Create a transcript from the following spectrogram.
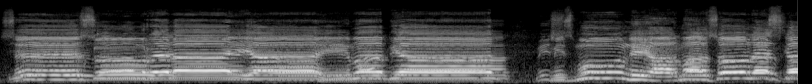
see suurele ja ilma peal. nii armas olles ka,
